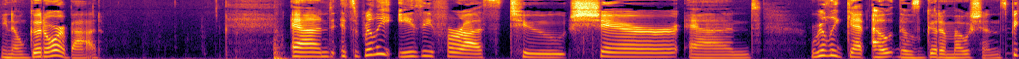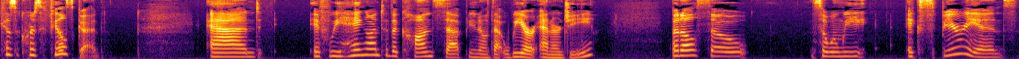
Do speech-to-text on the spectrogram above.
you know, good or bad. And it's really easy for us to share and really get out those good emotions because, of course, it feels good. And if we hang on to the concept, you know, that we are energy, but also, so when we experience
